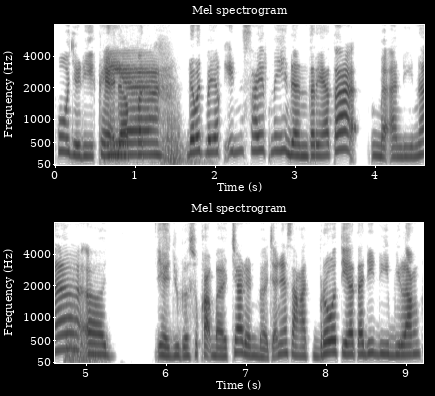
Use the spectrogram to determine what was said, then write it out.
Aku jadi kayak yeah. dapat dapat banyak insight nih dan ternyata Mbak Andina uh, ya juga suka baca dan bacanya sangat broad ya. Tadi dibilang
